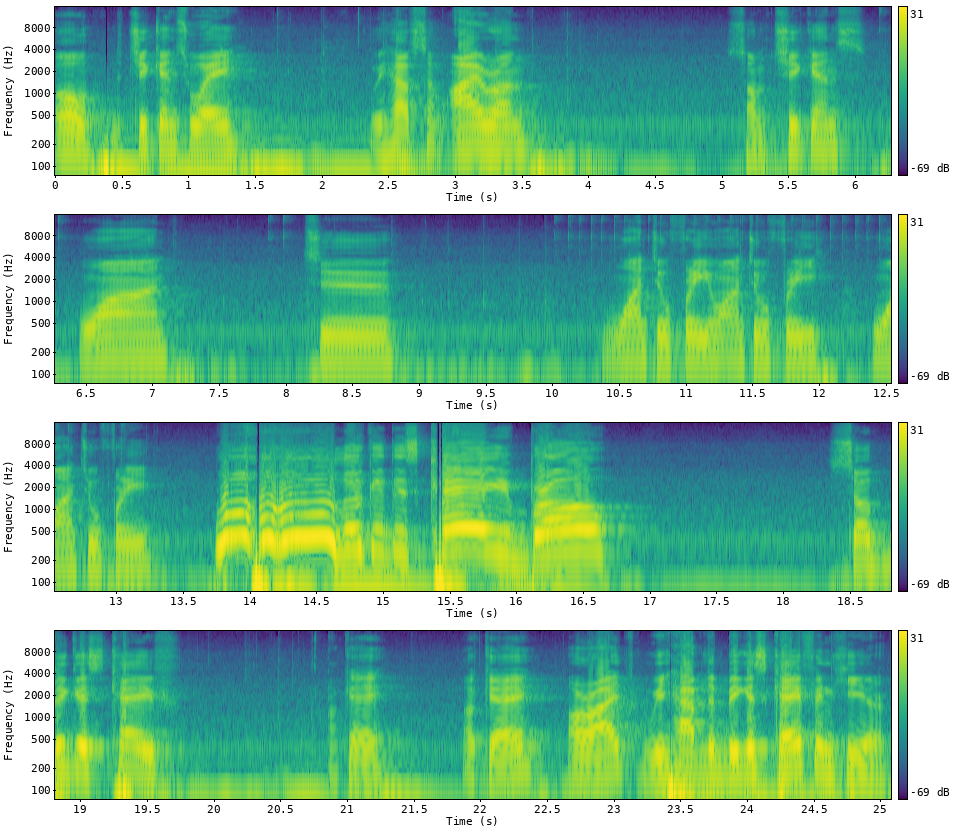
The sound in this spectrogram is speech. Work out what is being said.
Oh, the chicken's way. We have some iron. Some chickens. One, two, one, two, three, one, two, three, one, two, three. Woohoo! Look at this cave, bro. So biggest cave. Okay. Okay. All right. We have the biggest cave in here.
